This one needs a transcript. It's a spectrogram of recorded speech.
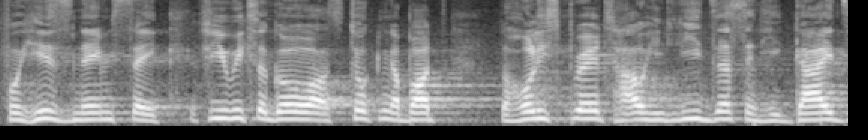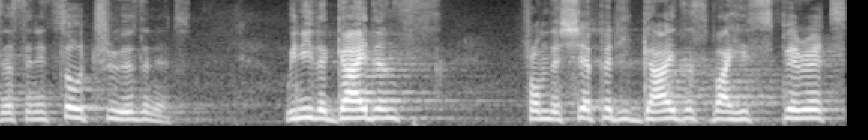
for His name's sake. A few weeks ago, I was talking about the Holy Spirit, how He leads us and He guides us. And it's so true, isn't it? We need the guidance from the shepherd, He guides us by His Spirit.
